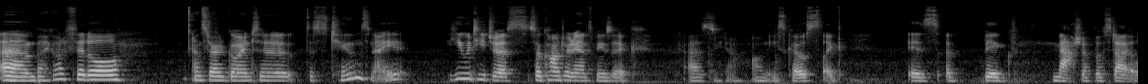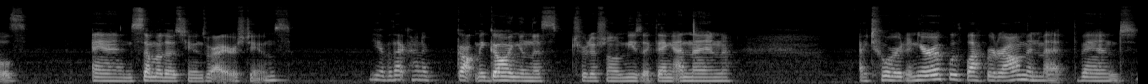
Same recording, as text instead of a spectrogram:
Um, but I got a fiddle and started going to this tunes night. He would teach us so contra dance music, as you know, on the East Coast, like is a big mashup of styles, and some of those tunes were Irish tunes. Yeah, but that kind of got me going in this traditional music thing. And then I toured in Europe with Blackbird Raum and met the band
